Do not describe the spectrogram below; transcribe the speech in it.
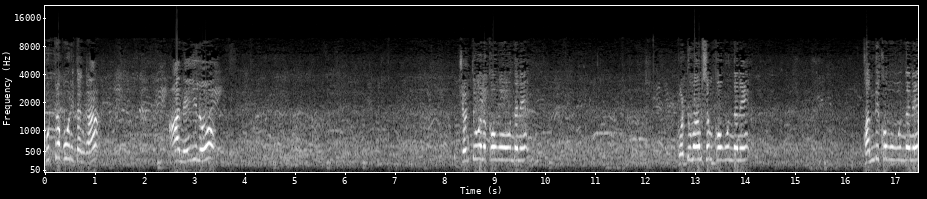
కుట్రపూరితంగా ఆ నెయ్యిలో జంతువుల కొవ్వు ఉందని గొడ్డు మాంసం కొవ్వు ఉందని పంది కొవ్వు ఉందని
